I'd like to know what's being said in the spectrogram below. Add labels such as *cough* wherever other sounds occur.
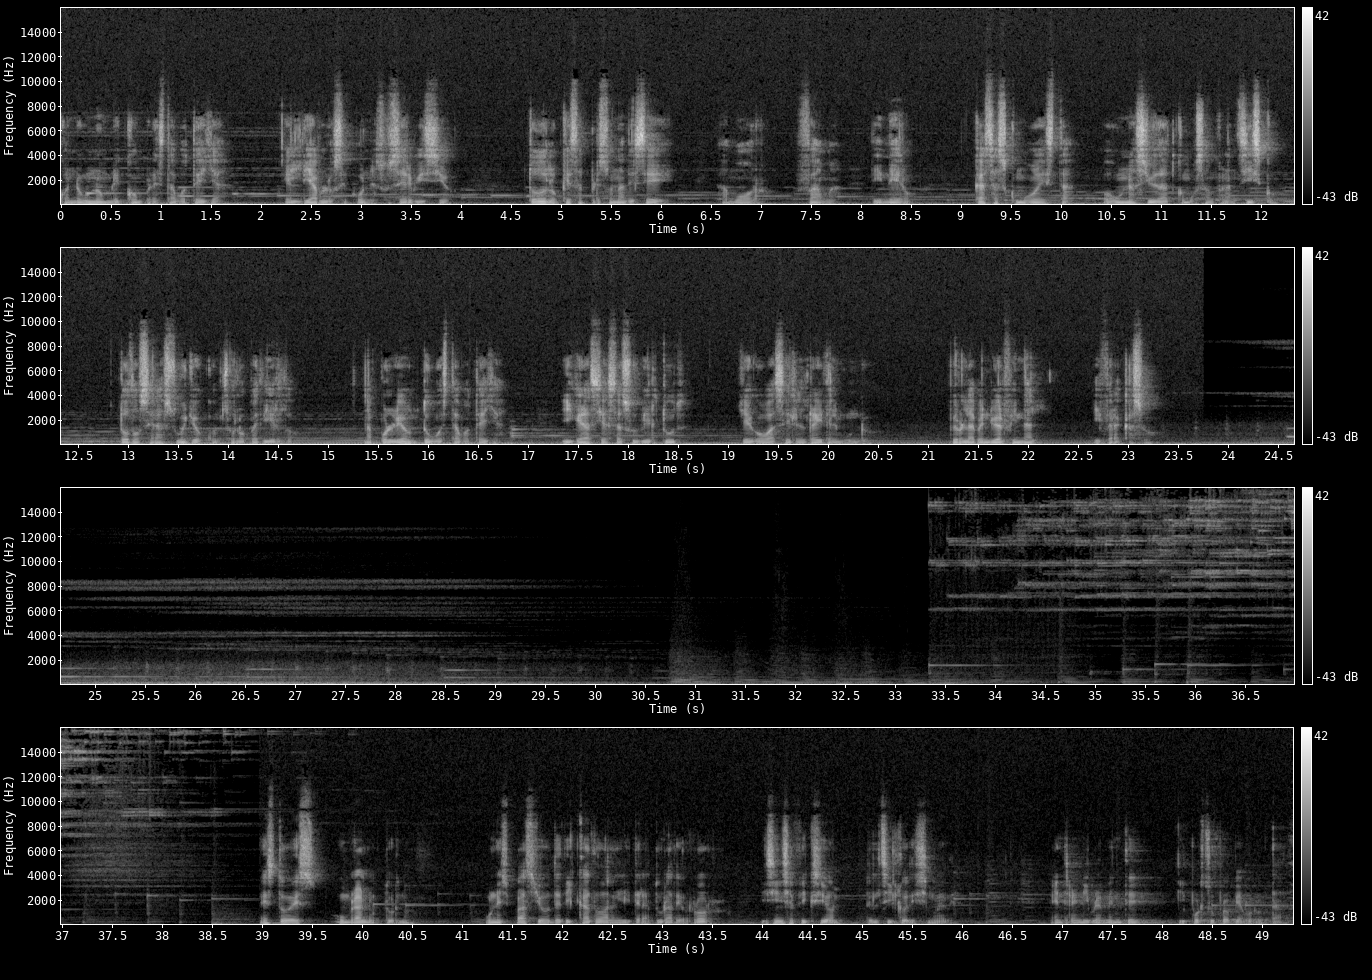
Cuando un hombre compra esta botella, el diablo se pone a su servicio. Todo lo que esa persona desee, amor, fama, dinero, casas como esta o una ciudad como San Francisco, todo será suyo con solo pedirlo. Napoleón tuvo esta botella y gracias a su virtud llegó a ser el rey del mundo, pero la vendió al final y fracasó. Esto es Umbral Nocturno, un espacio dedicado a la literatura de horror y ciencia ficción del siglo XIX. Entren libremente y por su propia voluntad.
